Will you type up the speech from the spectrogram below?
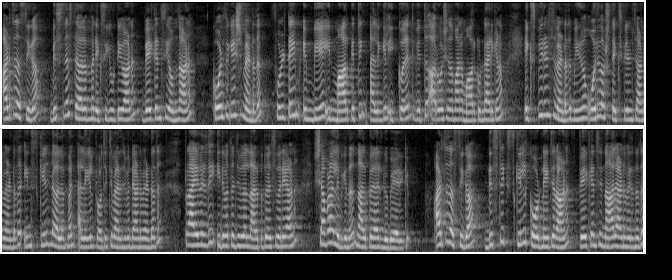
അടുത്ത തസ്തിക ബിസിനസ് ഡെവലപ്മെന്റ് എക്സിക്യൂട്ടീവ് ആണ്. വേക്കൻസി ഒന്നാണ്. ക്വാളിഫിക്കേഷൻ വേണ്ടത് full time M B A in marketing അല്ലെങ്കിൽ ഇക്വലന്റ് വിത്ത് അറുപത് ശതമാനം മാർക്ക് ഉണ്ടായിരിക്കണം. എക്സ്പീരിയൻസ് വേണ്ടത് മിനിമം ഒരു വർഷത്തെ എക്സ്പീരിയൻസ് ആണ് വേണ്ടത്. ഇൻ സ്കിൽ ഡെവലപ്മെന്റ് അല്ലെങ്കിൽ പ്രോജക്റ്റ് മാനേജ്മെന്റ് ആണ് വേണ്ടത്. പ്രായപരിധി ഇരുപത്തഞ്ച് മുതൽ നാൽപ്പത് വയസ്സ് വരെയാണ്. ശമ്പളം ലഭിക്കുന്നത് നാൽപ്പതിനായിരം രൂപയായിരിക്കും. അടുത്ത തസ്തിക ഡിസ്ട്രിക്ട് സ്കിൽ കോർഡിനേറ്റർ ആണ്. വേക്കൻസി നാലാണ് വരുന്നത്.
